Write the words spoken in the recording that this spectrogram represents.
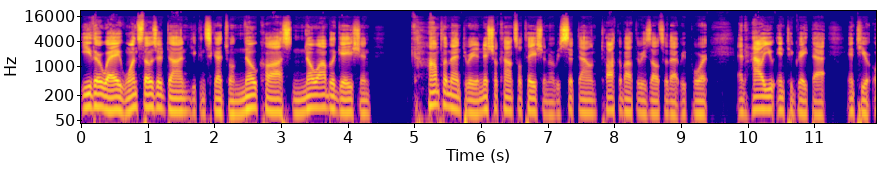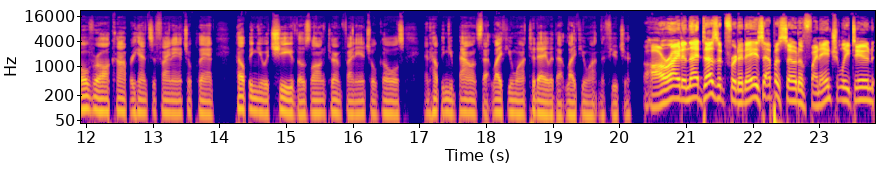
either way, once those are done, you can schedule no cost, no obligation, complimentary initial consultation where we sit down, talk about the results of that report and how you integrate that into your overall comprehensive financial plan, helping you achieve those long-term financial goals and helping you balance that life you want today with that life you want in the future. All right, and that does it for today's episode of Financially Tuned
